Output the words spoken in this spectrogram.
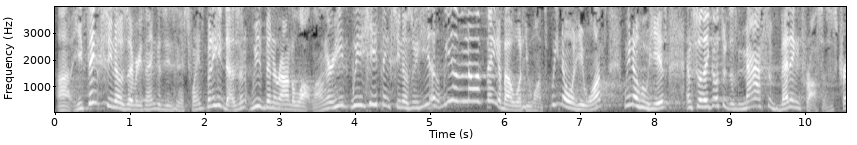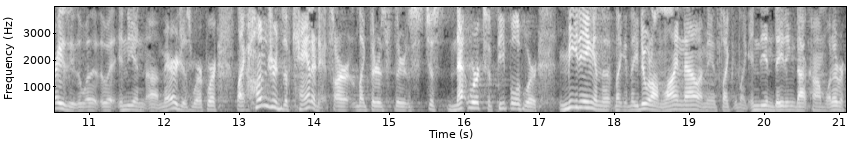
Uh, he thinks he knows everything because he's in his 20s, but he doesn't. We've been around a lot longer. He, we, he thinks he knows he. He doesn't know a thing about what he wants. We know what he wants. We know who he is. And so they go through this massive vetting process. It's crazy the way, the way Indian uh, marriages work, where like hundreds of candidates are like there's there's just networks of people who are meeting and the, like they do it online now. I mean, it's like like IndianDating.com, whatever.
